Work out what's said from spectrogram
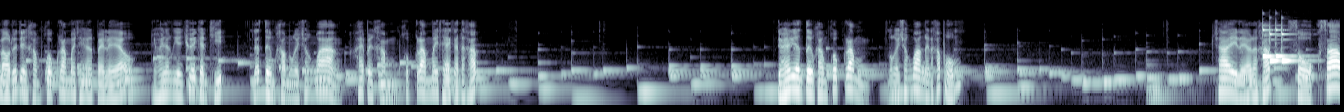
เราได้เรียนคำควบกล้ำไม่แท้กันไปแล้ว เดี๋ยวให้นักเรียนช่วยกันคิด และเติมคำลงในช่องว่าง ให้เป็นคำควบกล้ำไม่แท้กันนะครับเดี๋ยวให้นักเรียนเติมคำควบกล้ำลงในช่องว่างเลยนะครับผม ใช่แล้วนะครับ โศกเศร้า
